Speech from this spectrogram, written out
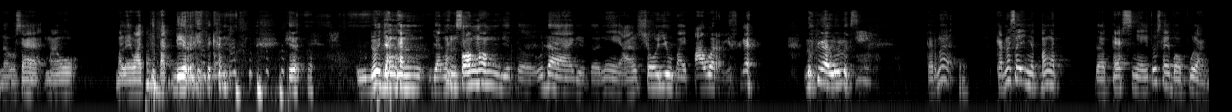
nggak usah mau melewati takdir gitu kan. Lu jangan jangan songong gitu. Udah gitu. Nih I'll show you my power gitu kan. Lu nggak lulus. Karena karena saya inget banget tesnya itu saya bawa pulang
